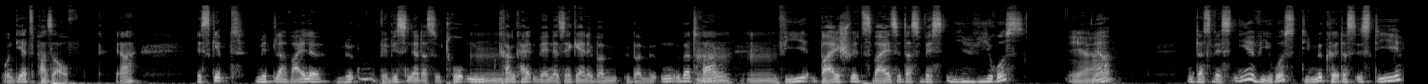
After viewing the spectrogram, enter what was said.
Und jetzt pass auf, ja, es gibt mittlerweile Mücken. Wir wissen ja, dass so Tropenkrankheiten mm. werden ja sehr gerne über, über Mücken übertragen, mm, mm. wie beispielsweise das Westnil-Virus. Ja. ja. Und das Westnil-Virus, die Mücke, das ist die,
